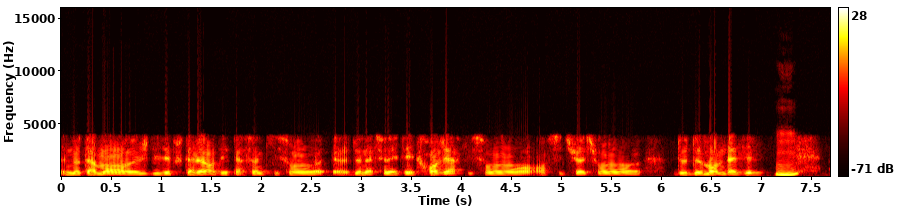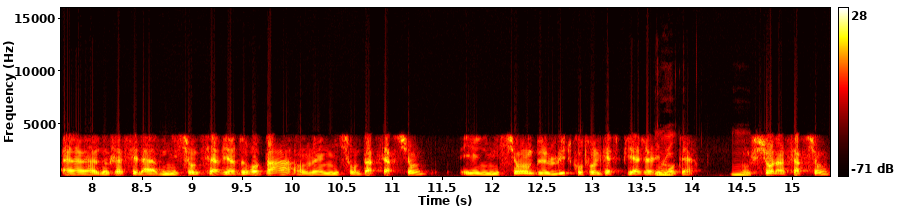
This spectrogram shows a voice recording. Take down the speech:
notamment, euh, je disais tout à l'heure, des personnes qui sont euh, de nationalité étrangère, qui sont en situation euh, de demande d'asile. Mhm. donc ça, c'est la mission de servir de repas. On a une mission d'insertion et une mission de lutte contre le gaspillage alimentaire. Mhm. Donc sur l'insertion,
